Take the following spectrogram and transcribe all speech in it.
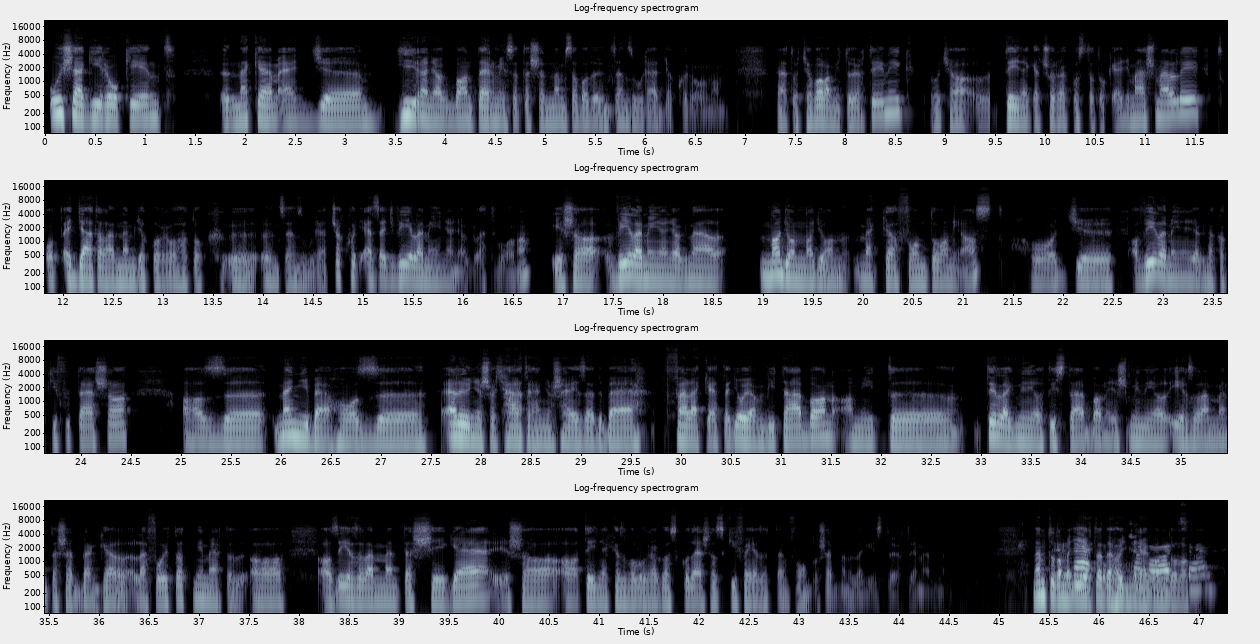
újságíróként nekem egy híranyagban természetesen nem szabad öncenzúrát gyakorolnom. Tehát, hogyha valami történik, hogyha tényeket sorakoztatok egymás mellé, ott egyáltalán nem gyakorolhatok öncenzúrát, csak hogy ez egy véleményanyag lett volna. És a véleményanyagnál nagyon-nagyon meg kell fontolni azt, hogy a véleményanyagnak a kifutása az mennyiben hoz előnyös vagy hátrányos helyzetbe feleket egy olyan vitában, amit tényleg minél tisztábban és minél érzelemmentesebben kell lefolytatni, mert a, a, az érzelemmentessége és a, a tényekhez való ragaszkodás az kifejezetten fontos ebben az egész történetben. Nem tudom, hogy érted-e, hogy mire gondolok. Arcán,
